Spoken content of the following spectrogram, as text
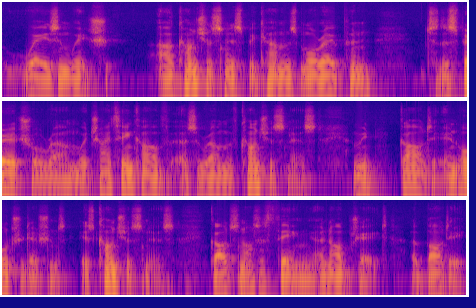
ways in which our consciousness becomes more open to the spiritual realm, which I think of as a realm of consciousness. I mean, God in all traditions is consciousness. God's not a thing, an object, a body,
